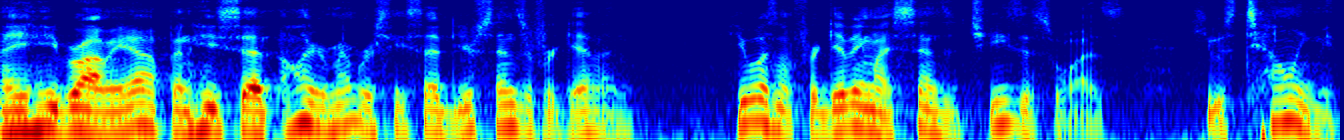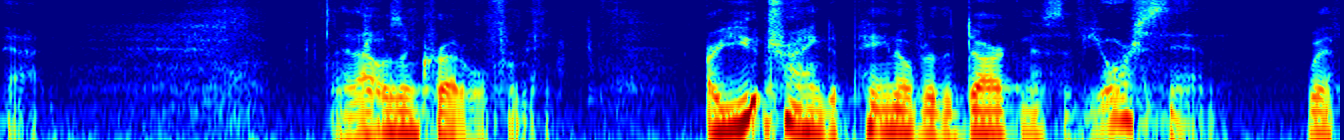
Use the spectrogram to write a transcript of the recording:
he brought me up, and he said, All he remembers, he said, Your sins are forgiven. He wasn't forgiving my sins, Jesus was. He was telling me that. And that was incredible for me. Are you trying to paint over the darkness of your sin with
